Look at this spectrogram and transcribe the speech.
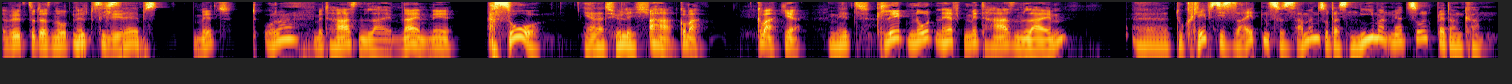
willst du das Notenheft Mit sich kleben? selbst, Mit, oder? mit Hasenleim. Nein, nee. Ach so. Ja, natürlich. Aha, guck mal. Guck mal, hier. Mit, Kleb Notenheft mit Hasenleim. Äh, du klebst die Seiten zusammen, sodass niemand mehr zurückblättern kann.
